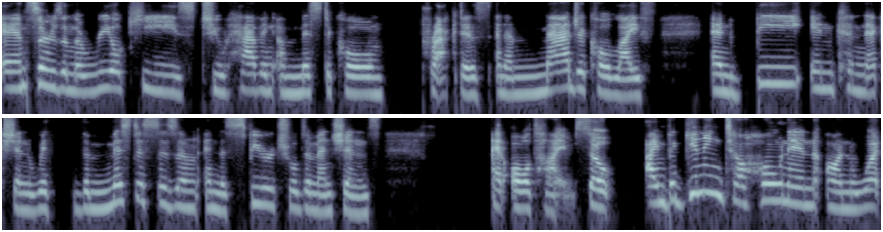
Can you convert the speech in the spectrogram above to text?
answers and the real keys to having a mystical practice and a magical life and be in connection with the mysticism and the spiritual dimensions at all times. So I'm beginning to hone in on what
